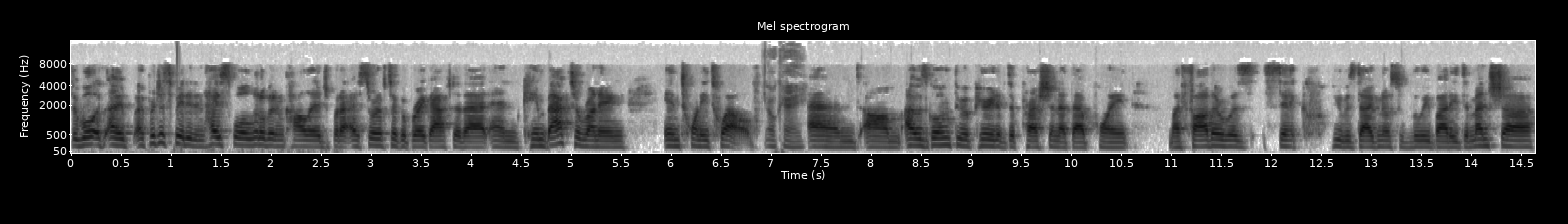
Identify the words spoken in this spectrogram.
Well, I, I, participated in high school, a little bit in college, but I sort of took a break after that and came back to running in 2012. Okay. And um, I was going through a period of depression at that point. My father was sick. He was diagnosed with Lewy body dementia.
